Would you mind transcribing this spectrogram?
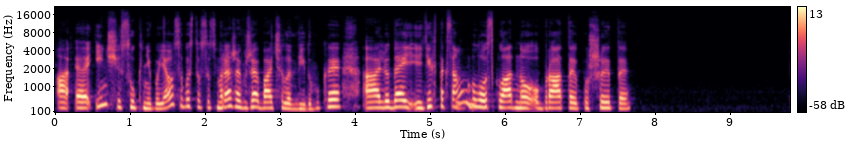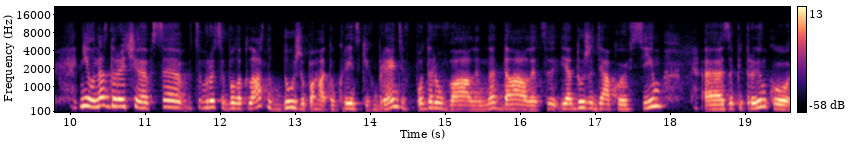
А е, інші сукні, бо я особисто в соцмережах вже бачила відгуки а, людей. Їх так само було складно обрати, пошити. Ні, у нас, до речі, все в цьому році було класно. Дуже багато українських брендів подарували, надали. Це я дуже дякую всім е, за підтримку.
